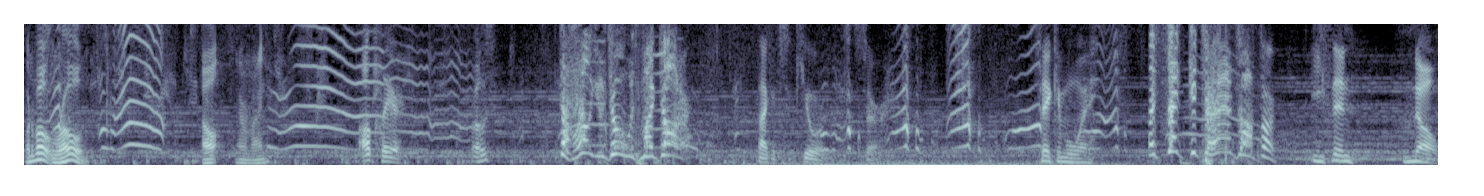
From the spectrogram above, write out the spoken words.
What about Rose? Oh, never mind. All clear. Rose? What the hell you doing with my daughter? Package secure, sir. Take him away. I said get your hands off her! Ethan, no.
